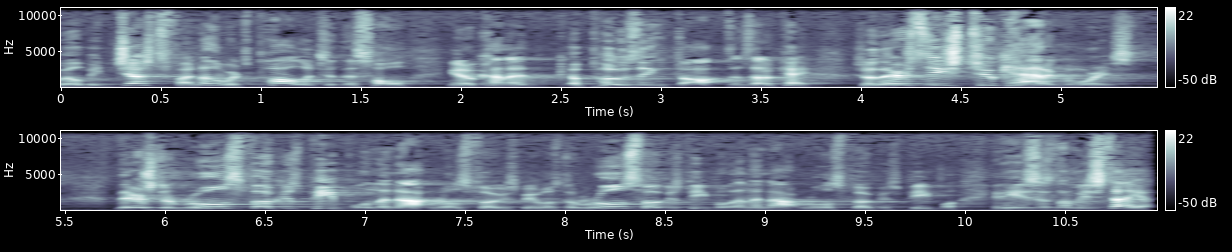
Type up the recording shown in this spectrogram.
will be justified. In other words, Paul looks at this whole, you know, kind of opposing thoughts and said, okay, so there's these two categories. There's the rules focused people and the not rules focused people. It's the rules focused people and the not rules focused people. And he says, let me just tell you,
